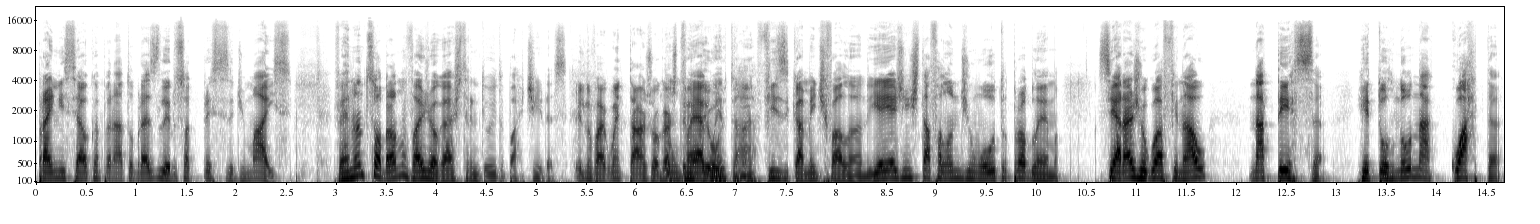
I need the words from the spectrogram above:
para iniciar o Campeonato Brasileiro, só que precisa de mais. Fernando Sobral não vai jogar as 38 partidas Ele não vai aguentar jogar não as vai 38, aguentar, né? fisicamente falando. E aí a gente tá falando de um outro problema. Ceará jogou a final na terça, retornou na quarta,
